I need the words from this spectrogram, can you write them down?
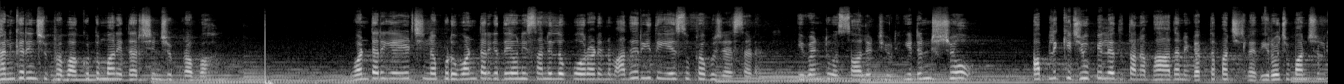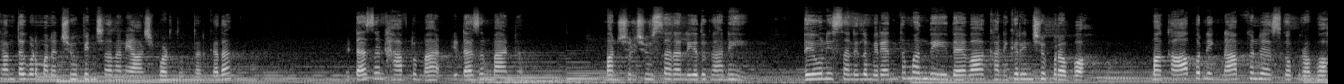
కనికరించు ప్రభా కుటుంబాన్ని దర్శించు ప్రభా. ఒంటరిగా ఏడ్చినప్పుడు ఒంటరిగా దేవుని సన్నిధిలో పోరాడిన అదే రీతి యేసు ప్రభు చేస్తాడు. Event to solitude he didn't show పబ్లిక్కి చూపించలేదు తన బాధని వ్యక్తపరచలేదు. ఈరోజు మనుషులకి అంతా కూడా మనం చూపించాలని ఆశపడుతుంటారు కదా? It doesn't have to ma it doesn't matter మనుషులు చూస్తారా లేదు కానీ దేవుని సన్నిధిలో మీరు ఎంతమంది దేవా కనికరించు ప్రభా? మా కాపుని జ్ఞాపకం చేసుకో ప్రభా.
